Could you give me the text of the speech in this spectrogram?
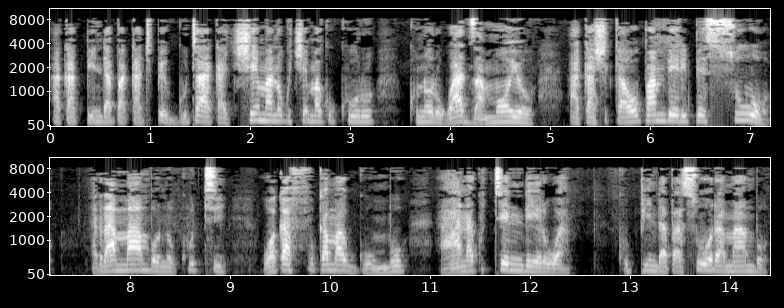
akapinda pakati peguta akachema nokuchema kukuru kunorwadza mwoyo akasvikawo pamberi pesuo ramambo nokuti wakafuka magumbu haana kutenderwa kupinda pasuo ramambo.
